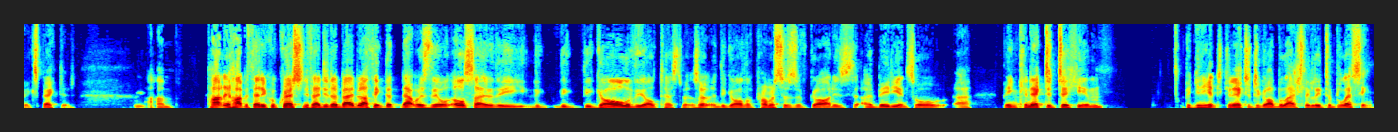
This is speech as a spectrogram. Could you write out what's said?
expected. Hmm. Um, partly a hypothetical question if they did obey, but I think that that was the, also the, the, the goal of the Old Testament, certainly the goal of the promises of God is obedience or uh, being connected to Him. Being connected to God will actually lead to blessing.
